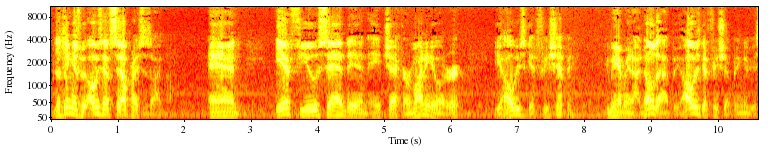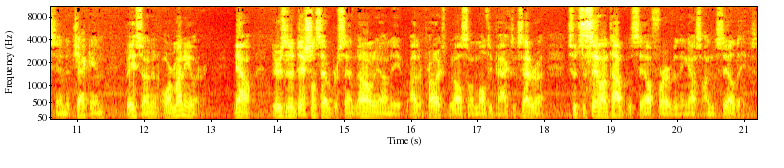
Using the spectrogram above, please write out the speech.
the thing is, we always have sale prices on them. And if you send in a check or money order, you always get free shipping. You may or may not know that, but you always get free shipping if you send a check in based on an or money order. Now, there's an additional 7% not only on the other products, but also on multi packs, etc. So it's a sale on top of a sale for everything else on the sale days.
